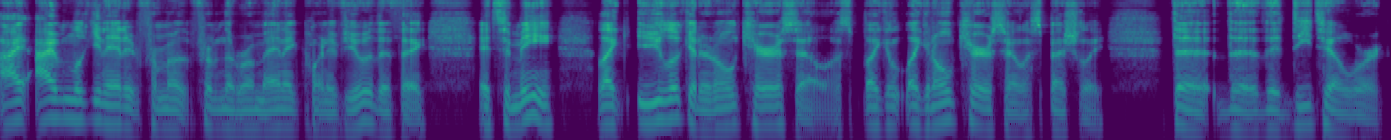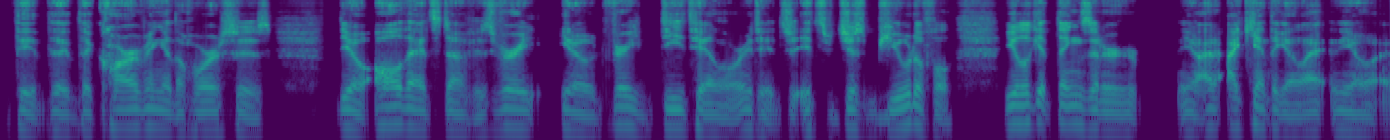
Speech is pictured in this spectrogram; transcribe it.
I I'm looking at it from a from the romantic point of view of the thing. It to me, like you look at an old carousel, like like an old carousel, especially the the the detail work, the the the carving of the horses, you know, all that stuff is very you know very detail oriented. It's, it's just beautiful. You look at things that are you know, I, I, can't think of you know uh,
